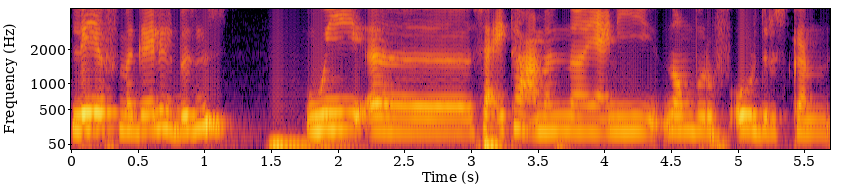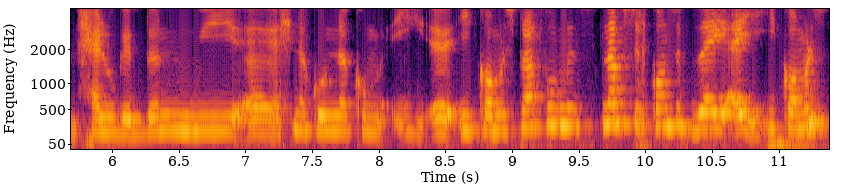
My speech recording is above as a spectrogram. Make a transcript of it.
ليا في مجال ال business وساعتها عملنا يعني number of orders كان حلو جدا وإحنا كنا e-commerce platform نفس ال concept زي أي e-commerce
